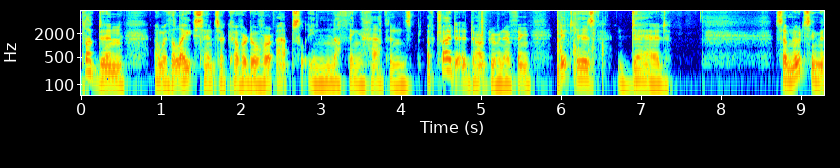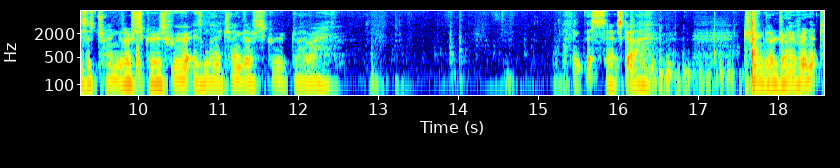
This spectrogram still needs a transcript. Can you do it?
plugged in and with the light sensor covered over, absolutely nothing happens. I've tried it in a dark room and everything. It is dead. So I'm noticing this is triangular screws. Where is my triangular screwdriver? I think this set's got a triangular driver in it.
